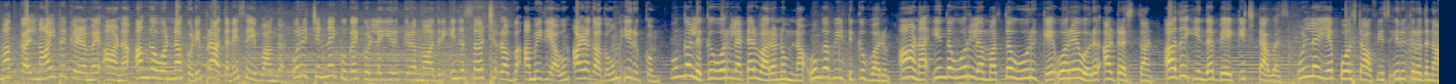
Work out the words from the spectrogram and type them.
மக்கள் ஞாயிற்றுக்கிழமை ஆனா அங்க ஒன்னா கூடி பிரார்த்தனை செய்வாங்க. ஒரு சின்ன குகைக்குள்ள இருக்கிற மாதிரி இந்த சர்ச் ரொம்ப அமைதியாவும் அழகாகவும் இருக்கும். உங்களுக்கு ஒரு லெட்டர் வரணும்னா உங்க வீட்டுக்கு வரும். ஆனா இந்த ஊர்ல மொத்த ஊருக்கே ஒரே ஒரு அட்ரஸ் தான். அது இந்த பேக்கிச் டவர்ஸ் உள்ளேயே போஸ்ட் ஆபீஸ் இருக்கிறதுனால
